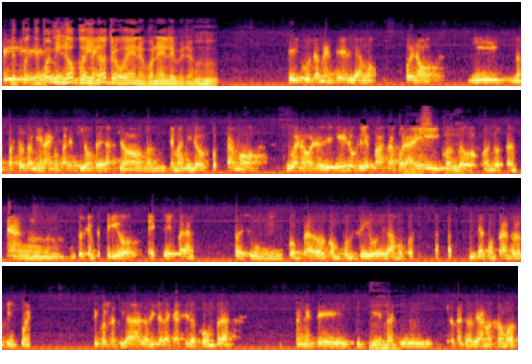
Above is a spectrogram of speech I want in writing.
después, después mi loco y el otro, bueno, ponele, pero... Sí, justamente, digamos. Bueno, y nos pasó también algo parecido en Federación, con el tema de mi loco, estamos... Bueno, es lo que le pasa por ahí cuando cuando terminan, yo siempre digo, este, para mí es un comprador compulsivo, digamos, porque está comprando lo que encuentra, qué cosa tirada a la orilla de la calle y lo compra. Realmente, si piensa que los entrerrianos somos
